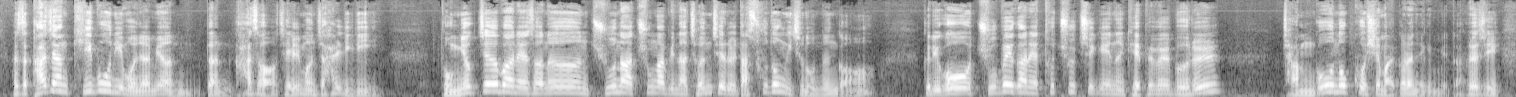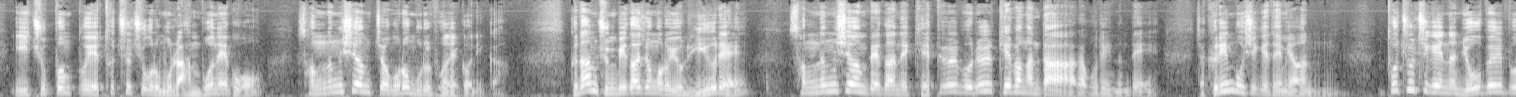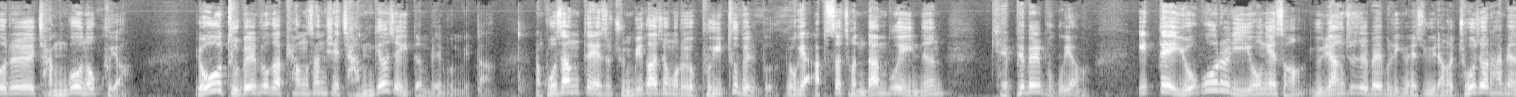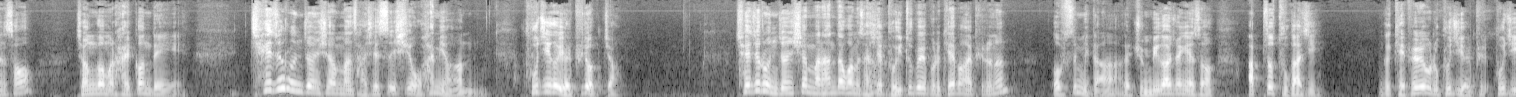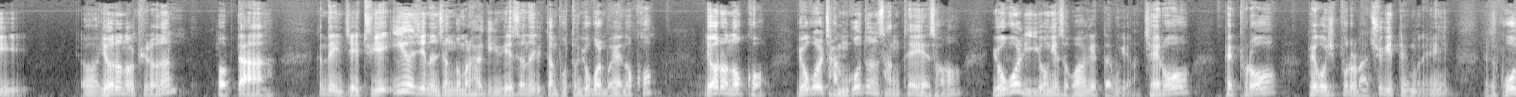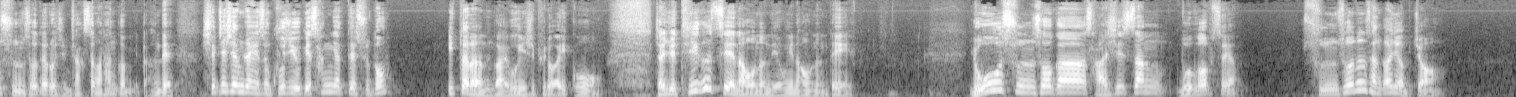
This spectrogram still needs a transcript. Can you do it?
그래서 가장 기본이 뭐냐면 일단 가서 제일 먼저 할 일이 동력 제어 반에서는 주나 충압이나 전체를 다 수동 위치 놓는 거. 그리고 주배관의 토출 측에 는 개폐 밸브를 잠궈 놓고 시험할 거란 얘기입니다. 그래서 이 주펌프의 토출축으로 물을 안 보내고 성능 시험 쪽으로 물을 보낼 거니까. 그 다음 준비 과정으로 요 리을에 성능 시험 배관의 밸브를 개방한다라고 돼 있는데 자 그림 보시게 되면 토출 측에 있는 요 밸브를 잠궈 놓고요. 요 두 밸브가 평상시에 잠겨져 있던 밸브입니다. 그 상태에서 준비 과정으로 요 V2 밸브, 요게 앞서 전단부에 있는 개폐 밸브고요. 이때 요거를 이용해서 유량 조절 밸브를 이용해서 유량을 조절하면서 점검을 할 건데 체절 운전 시험만 사실 쓰시오 하면 굳이 이거 열 필요 없죠. 체질 운전 시험만 한다고 하면 사실 V2 밸브를 개방할 필요는 없습니다. 준비 과정에서 앞서 두 가지, 그러니까 개폐 밸브를 굳이 열 굳이 어, 열어놓을 필요는 없다. 근데 이제 뒤에 이어지는 점검을 하기 위해서는 일단 보통 요걸 뭐 해놓고 열어놓고 요걸 잠궈둔 상태에서 요걸 이용해서 뭐 하겠다고요. 제로, 100%, 150%를 맞추기 때문에 그래서 그 순서대로 지금 작성을 한 겁니다. 근데 실제 시험장에서는 굳이 이게 상략될 수도 있다라는 거 알고 계실 필요가 있고 자 이제 디귿에 나오는 내용이 나오는데 요 순서가 사실상 뭐가 없어요. 순서는 상관이 없죠.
